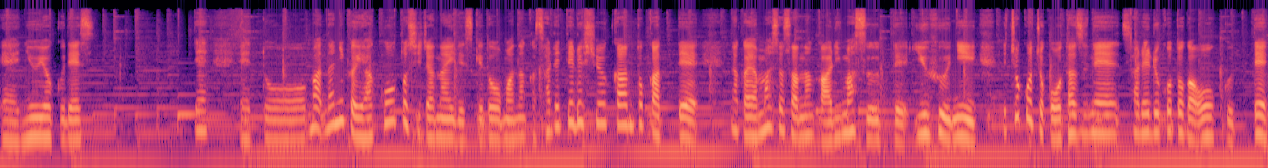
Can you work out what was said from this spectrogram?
えー、入浴です。で、えっと、まあ、何か役落としじゃないですけど、まあ、なんかされてる習慣とかって、なんか山下さんなんかありますっていうふうに、ちょこちょこお尋ねされることが多くって、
